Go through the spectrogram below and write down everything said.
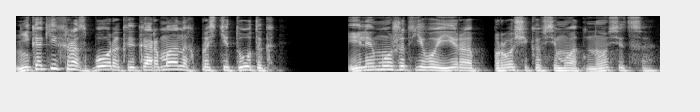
Никаких разборок и карманных проституток. Или, может, его Ира проще ко всему относится?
